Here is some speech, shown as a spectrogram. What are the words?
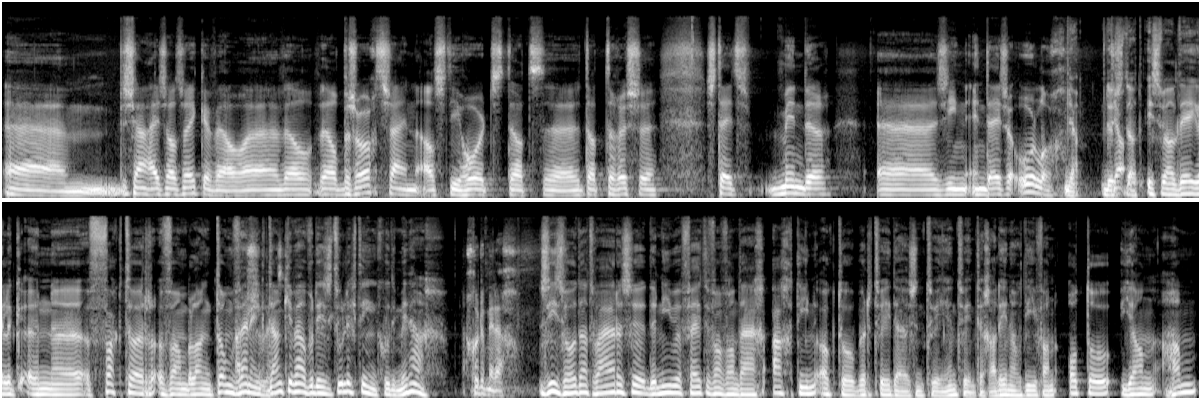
Um, dus ja, hij zal zeker wel, uh, wel, wel bezorgd zijn als hij hoort dat, uh, dat de Russen steeds minder uh, zien in deze oorlog. Ja, dus ja. dat is wel degelijk een factor van belang. Tom Venning, dankjewel voor deze toelichting. Goedemiddag. Goedemiddag. Ziezo, dat waren ze, de nieuwe feiten van vandaag, 18 oktober 2022. Alleen nog die van Otto Jan Ham,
